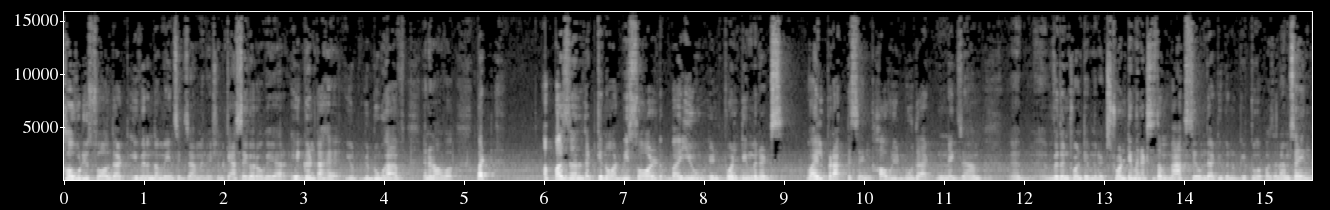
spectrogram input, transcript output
how would you solve that even in the mains examination कैसे करोगे यार एक घंटा है you you do have an hour but a puzzle that cannot be solved by you in 20 minutes while practicing how will you do that in an exam uh, within 20 minutes 20 minutes is the maximum that you can give to a puzzle i'm saying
